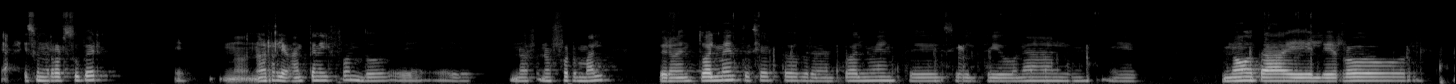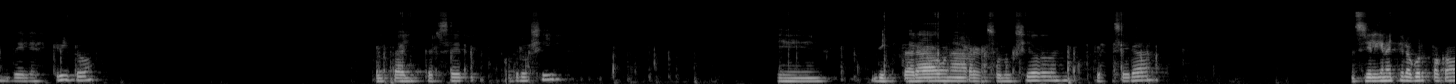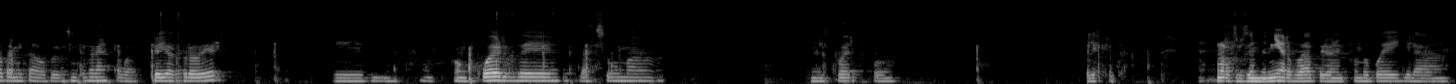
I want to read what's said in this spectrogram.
¿Ya? Es un error súper eh, no, no, es relevante en el fondo, eh, eh, no, no, es formal, pero eventualmente, ¿cierto? Pero eventualmente, si el tribunal eh, nota el error del escrito, falta el tercer otro sí, dictará una resolución que será si alguien ha hecho la cuerpo acá o tramitado, pero siempre sacan esta web. Pero yo proveer eh, concuerde la suma en el cuerpo del escrito. Una resolución de mierda, pero en el fondo puede que la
